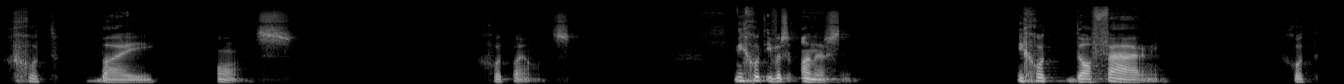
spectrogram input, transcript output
God by ons. God by ons. Nie God iewers anders nie. Nie God daar ver nie. God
